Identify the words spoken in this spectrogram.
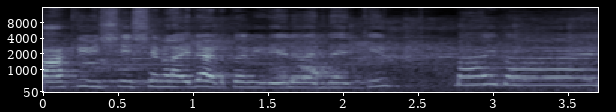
ബാക്കി വിശേഷങ്ങളായിട്ട് അടുത്ത വീഡിയോയിൽ വരുന്നതായിരിക്കും. ബൈ ബൈ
